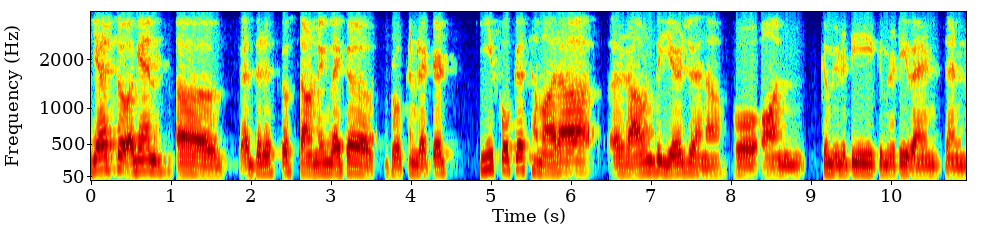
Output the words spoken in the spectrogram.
Yeah, so again, uh, at the risk of sounding like a broken record, key focus हमारा around the year जो है ना वो on community, community events and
